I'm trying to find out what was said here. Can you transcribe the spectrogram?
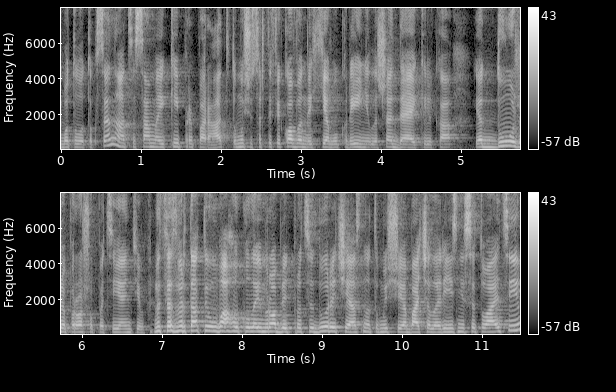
ботулотоксина. Це саме який препарат, тому що сертифікованих є в Україні лише декілька. Я дуже прошу пацієнтів на це звертати увагу, коли їм роблять процедури, чесно, тому що я бачила різні ситуації.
